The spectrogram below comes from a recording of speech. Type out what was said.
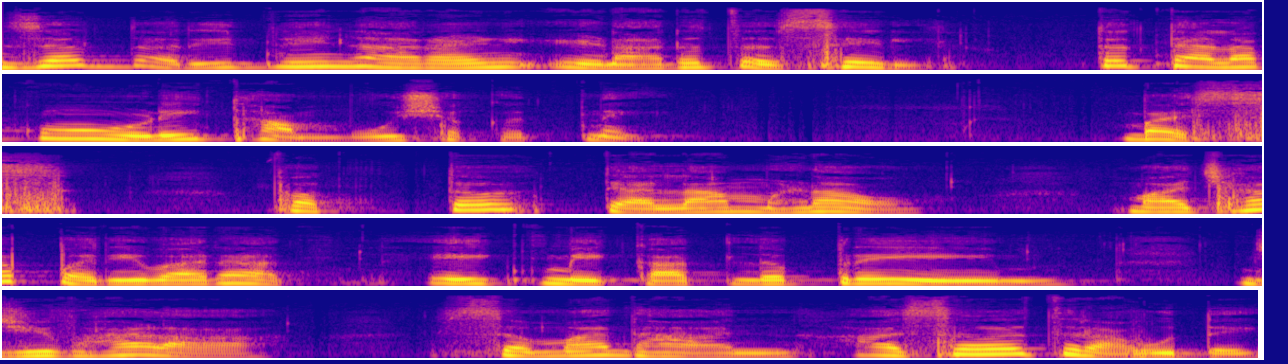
जर दरिद्री नारायण येणारच असेल तर त्याला कोणी थांबवू शकत नाही. बस फक्त त्याला म्हणाव माझ्या परिवारात एकमेकातलं प्रेम जिव्हाळा समाधान असंच राहू दे.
